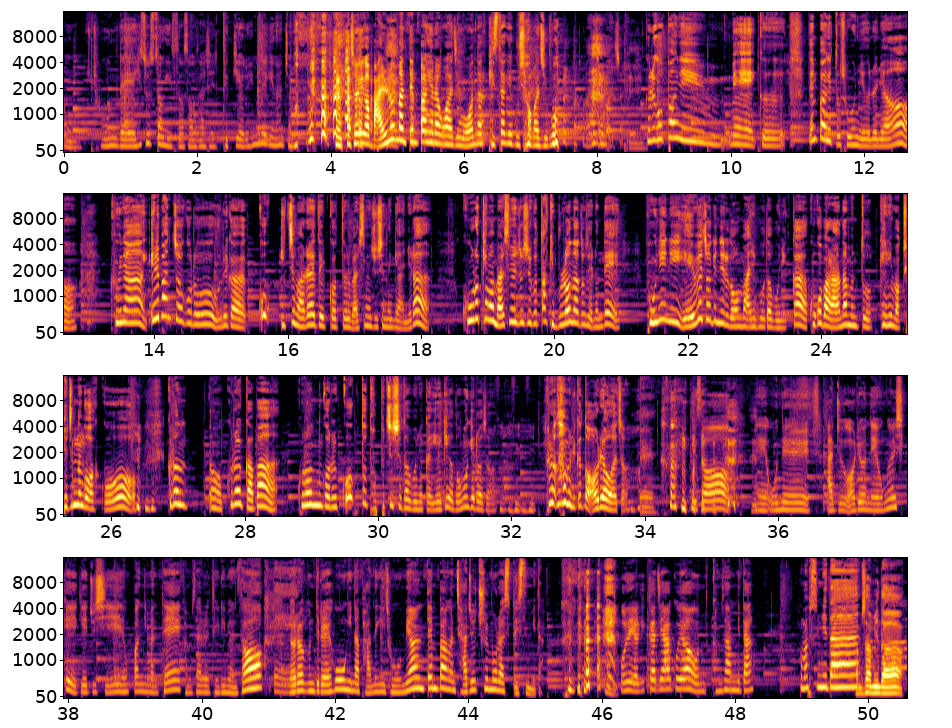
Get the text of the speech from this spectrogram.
어, 좋은데 희소성이 있어서 사실 듣기가 좀 힘들긴 하죠. 저희가 말로만 땜빵이라고 하지 워낙 비싸게 구셔가지고 맞아 맞아. 예. 그리고 오빵님의 그 땜빵이 또 좋은 이유는요. 그냥 일반적으로 우리가 꼭 잊지 말아야 될 것들을 말씀해 주시는 게 아니라 그렇게만 말씀해 주시고 딱히 물러나도 되는데 본인이 예외적인 일을 너무 많이 보다 보니까 그거 말 안 하면 또 괜히 막 죄 짓는 것 같고 그런 어 그럴까봐 그런 거를 꼭 또 덧붙이시다 보니까 얘기가 너무 길어져. 그러다 보니까 또 어려워져. 예. 그래서 네, 오늘 아주 어려운 내용을 쉽게 얘기해 주신 호빵님한테 감사를 드리면서 네. 여러분들의 호응이나 반응이 좋으면 땜빵은 자주 출몰할 수도 있습니다. 오늘 여기까지 하고요. 오늘 감사합니다. 고맙습니다. 감사합니다.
